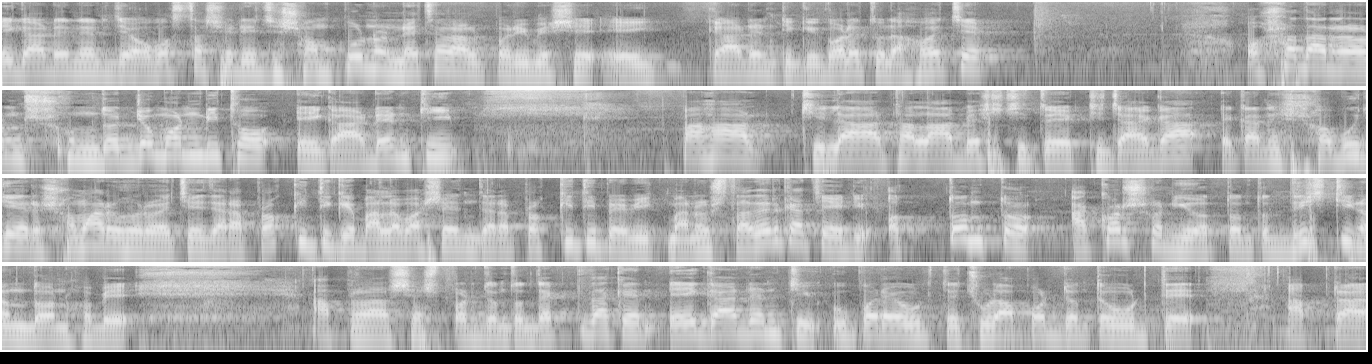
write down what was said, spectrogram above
এই গার্ডেনের যে অবস্থা, সেটি হচ্ছে সম্পূর্ণ ন্যাচারাল পরিবেশে এই গার্ডেনটিকে গড়ে তোলা হয়েছে। অসাধারণ সৌন্দর্যমণ্ডিত এই গার্ডেনটি। পাহাড়, টিলা টালা বেষ্টিত একটি জায়গা। এখানে সবুজের সমারোহ রয়েছে। যারা প্রকৃতিকে ভালোবাসেন, যারা প্রকৃতি প্রেমিক মানুষ, তাদের কাছে এটি অত্যন্ত আকর্ষণীয়, অত্যন্ত দৃষ্টিনন্দন হবে। আপনারা শেষ পর্যন্ত দেখতে থাকেন। এই গার্ডেনটি উপরে উঠতে, চূড়া পর্যন্ত উঠতে আপনার,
